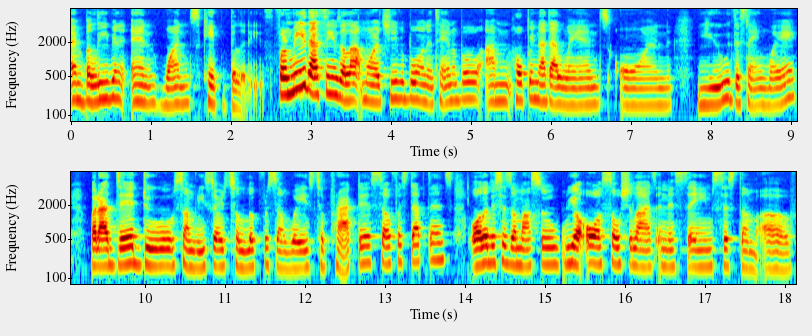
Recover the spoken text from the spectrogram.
and believing in one's capabilities. For me, that seems a lot more achievable and attainable. I'm hoping that that lands on you the same way. But I did do some research to look for some ways to practice self acceptance. All of this is a muscle. We are all socialized in the same system of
